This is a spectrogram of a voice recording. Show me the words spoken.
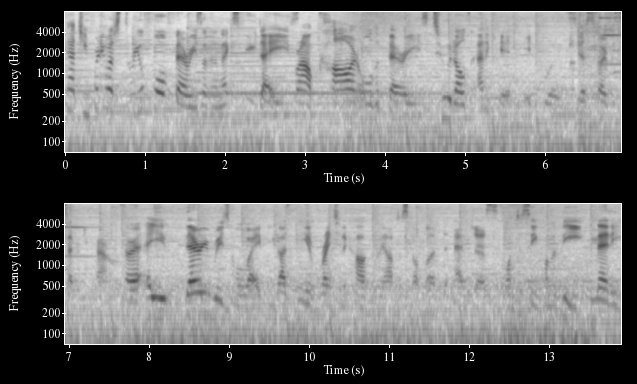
catching pretty much three or four ferries over the next few days. For our car and all the ferries, two adults and a kid, it was just over 70 pounds. So a very reasonable way for you guys thinking of renting a car coming out to Scotland and just want to see one of the many,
